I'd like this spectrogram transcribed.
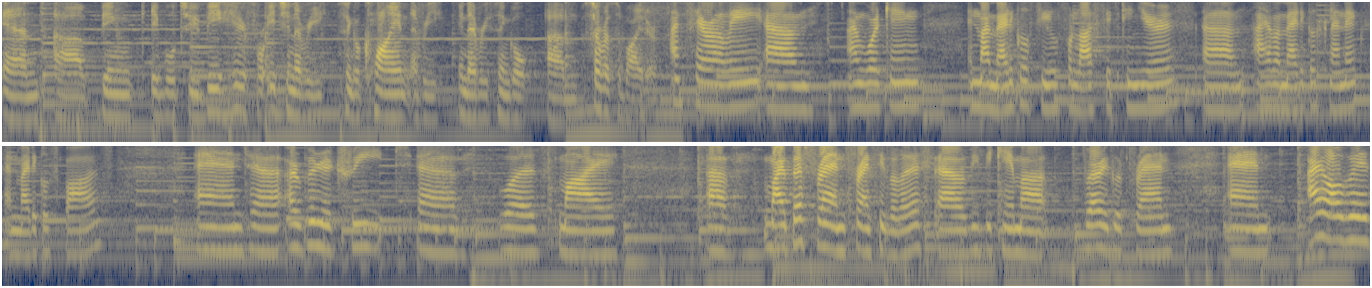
and uh, being able to be here for each and every single client, every in every single um, service provider. I'm Sarah Lee. Um, I'm working in my medical field for the last 15 years. Um, I have a medical clinic and medical spas. And uh, Urban Retreat uh, was my uh, my best friend, Francie Willis. Uh, we became a very good friend, and I always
